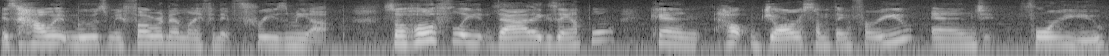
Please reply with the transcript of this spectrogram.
is how it moves me forward in life and it frees me up. So hopefully that example can help jar something for you and for you.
